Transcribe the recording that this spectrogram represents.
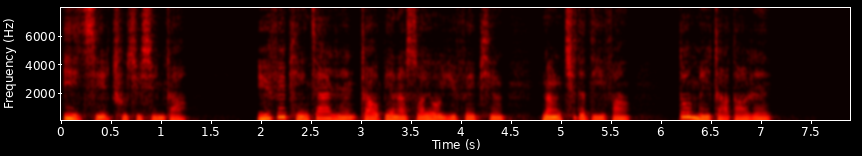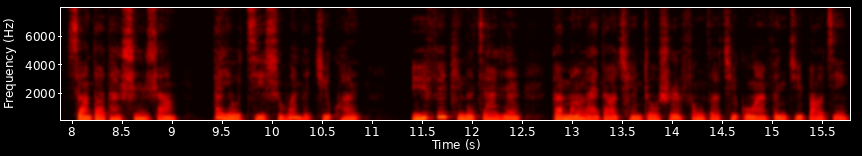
一起出去寻找。于飞平家人找遍了所有于飞平能去的地方，都没找到人。想到他身上带有几十万的巨款，于飞平的家人赶忙来到泉州市丰泽区公安分局报警。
